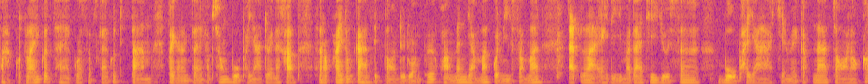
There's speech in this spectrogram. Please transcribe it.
ฝากกดไลค์ กดแชร์ กด subscribe กดติดตาม เป็นกำลังใจกับช่องบูพยาด้วยนะครับสำหรับใครต้องการติดต่อดูดวงเพื่อความแม่นยำมากกว่านี้สามารถแอดไลน์ ID มาได้ที่ user บูพยา เขียนไว้กับหน้าจอแล้วก็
